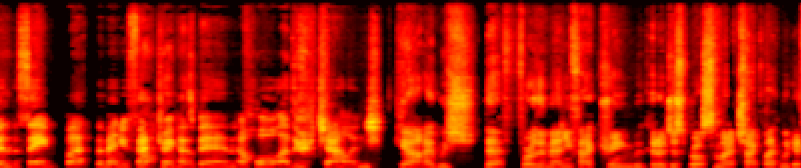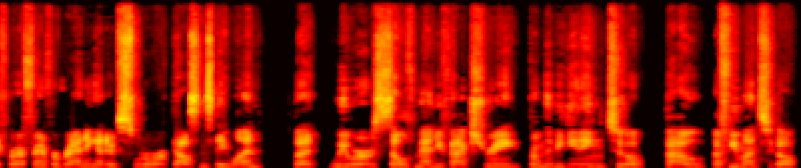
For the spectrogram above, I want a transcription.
been the same. But the manufacturing has been a whole other challenge. Yeah, I wish that for the manufacturing we could have just wrote someone a check like we did for our friend for branding and it sort of worked out since day one. But we were self-manufacturing from the beginning to about a few months ago.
